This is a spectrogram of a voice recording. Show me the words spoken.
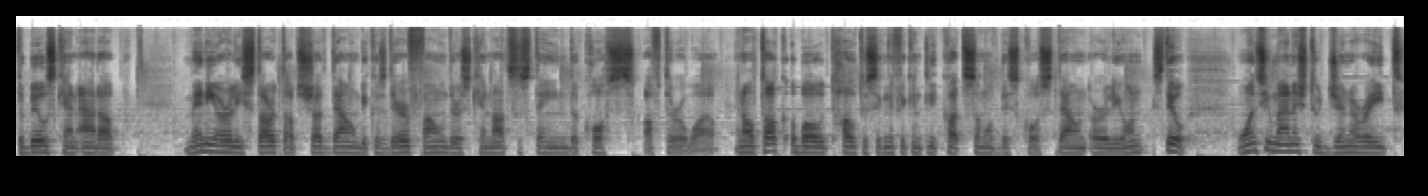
the bills can add up. Many early startups shut down because their founders cannot sustain the costs after a while. And I'll talk about how to significantly cut some of this cost down early on. Still, once you manage to generate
